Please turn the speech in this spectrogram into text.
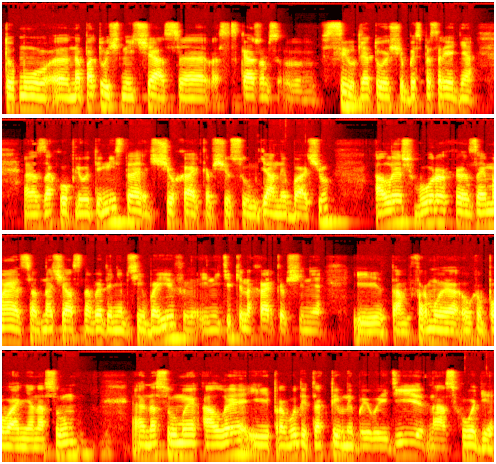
Тому е, на поточний час, е, скажімо, сил для того, щоб безпосередньо захоплювати місто, що Харків, що Сум, я не бачу. Але ж ворог займається одночасно веденням цих боїв і не тільки на Харківщині, і там формує угрупування на Сум на Суми, але і проводить активні бойові дії на сході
